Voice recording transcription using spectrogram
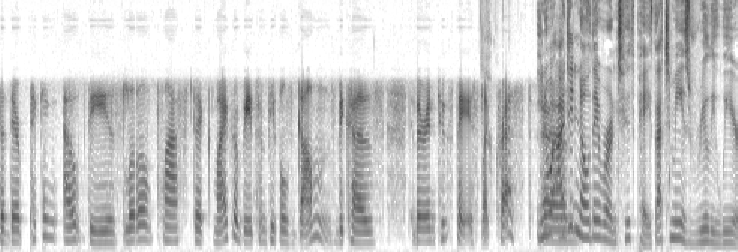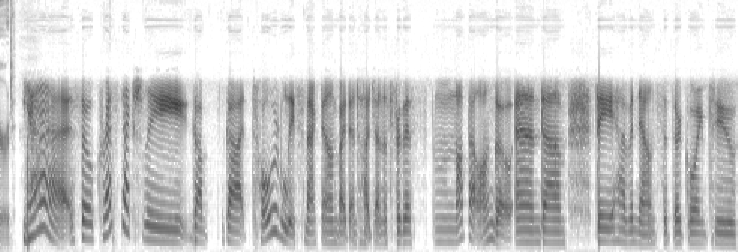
that they're picking out these little plastic microbeads from people's gums because they're in toothpaste, like Crest. You know what? I didn't know they were in toothpaste. That to me is really weird. yeah, so Crest actually got got totally smacked down by dental hygienists for this mm, not that long ago, and um, they have announced that they're going to.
